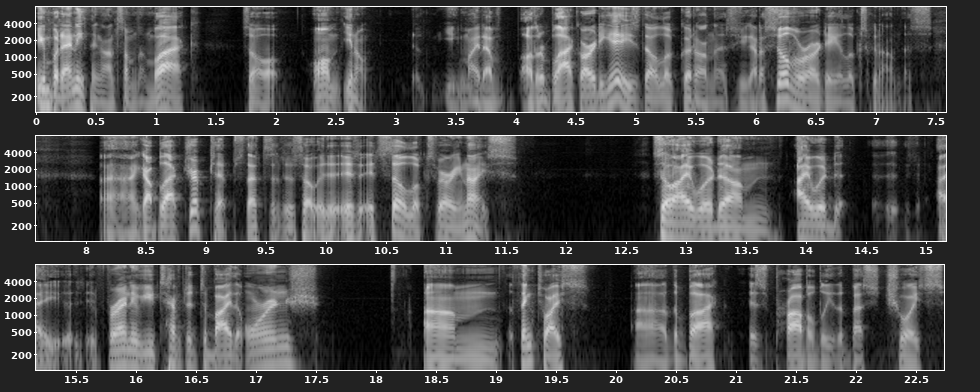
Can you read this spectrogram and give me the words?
You can put anything on something black. So, um, you know, you might have other black RDAs that'll look good on this. You got a silver RDA looks good on this. Uh, I got black drip tips. That's so it, it, it still looks very nice. So I would um I would I for any of you tempted to buy the orange, um think twice. Uh, the black is probably the best choice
